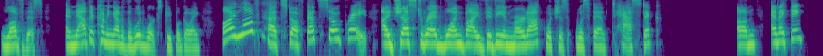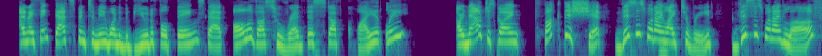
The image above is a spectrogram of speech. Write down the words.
love this. And now they're coming out of the woodworks, people going, I love that stuff. That's so great. I just read one by Vivian Murdoch, which is was fantastic. Um, and I think and I think that's been to me one of the beautiful things that all of us who read this stuff quietly are now just going, fuck this shit. This is what I like to read. This is what I love.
